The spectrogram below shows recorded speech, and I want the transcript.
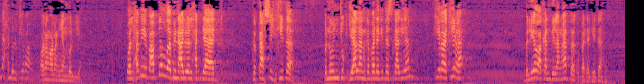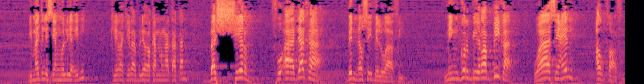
Nahnul kiram, orang-orang yang mulia. Wal Habib Abdullah bin Ali Al-Haddad, kekasih kita, penunjuk jalan kepada kita sekalian, kira-kira beliau akan bilang apa kepada kita? Di majelis yang mulia ini, kira-kira beliau akan mengatakan, "Bashir fuadaka bin nasibil wafi." Min gurbi rabbika wasi'il al-fafi.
